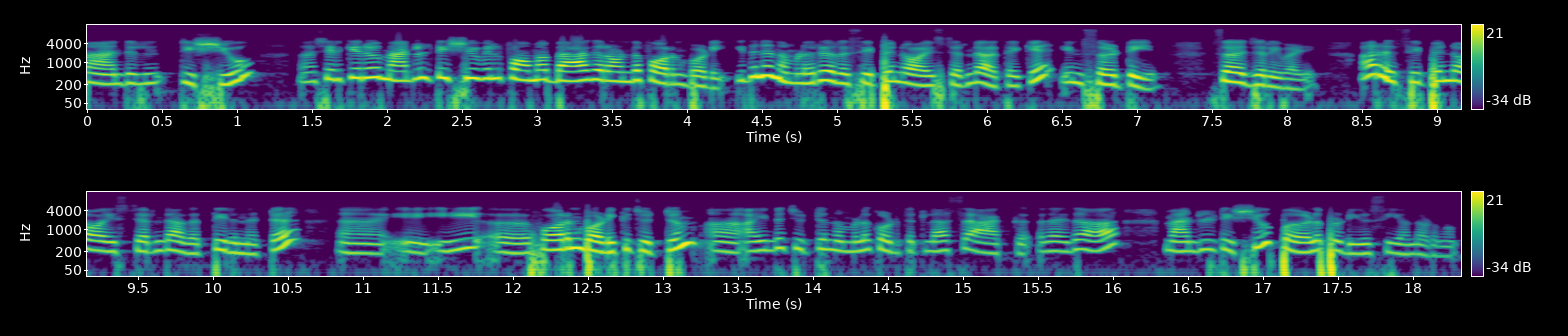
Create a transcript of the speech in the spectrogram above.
മാൻഡിൽ ടിഷ്യൂ ശരിക്കും ഒരു mantle tissue will form a bag around the foreign body ഇതിനെ നമ്മളൊരു റെസിപ്പിയന്റ് ഓയിസ്റ്ററിന്റെ അകത്തേക്ക് ഇൻസേർട്ട് ചെയ്യും സർജറി വഴി. ആ റെസിപ്പിയന്റ് ഓയിസ്റ്ററിന്റെ അകത്തിരുന്നിട്ട് ഈ ഫോറിൻ ബോഡിക്ക് ചുറ്റും അതിന്റെ ചുറ്റും നമ്മൾ കൊടുത്തിട്ടുള്ള സാക്ക് അതായത് ആ മാൻഡൽ ടിഷ്യൂ പേൾ പ്രൊഡ്യൂസ് ചെയ്യാൻ തുടങ്ങും.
